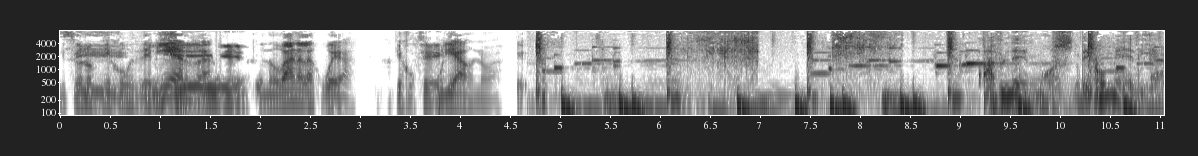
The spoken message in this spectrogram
Y son Sí. viejos de mierda Sí. que no van a las weas. Viejos Sí. culiados nomás. Hablemos de comedia.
